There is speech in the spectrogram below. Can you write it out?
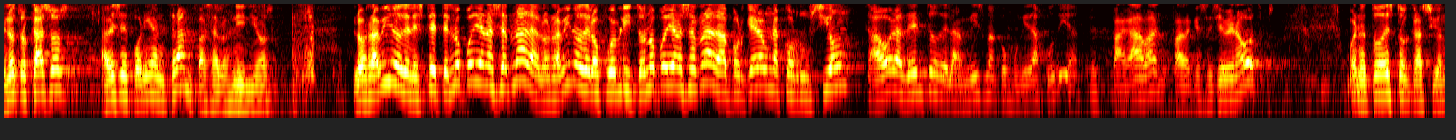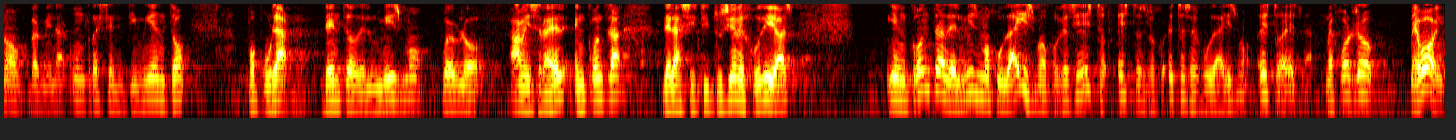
En otros casos, a veces ponían trampas a los niños. Los rabinos del Estetel no podían hacer nada, los rabinos de los pueblitos no podían hacer nada porque era una corrupción ahora dentro de la misma comunidad judía. Pagaban para que se lleven a otros. Bueno, todo esto ocasionó un resentimiento popular dentro del mismo pueblo Am Israel en contra de las instituciones judías y en contra del mismo judaísmo, porque si esto, esto, es, esto es el judaísmo, esto es, mejor yo me voy,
